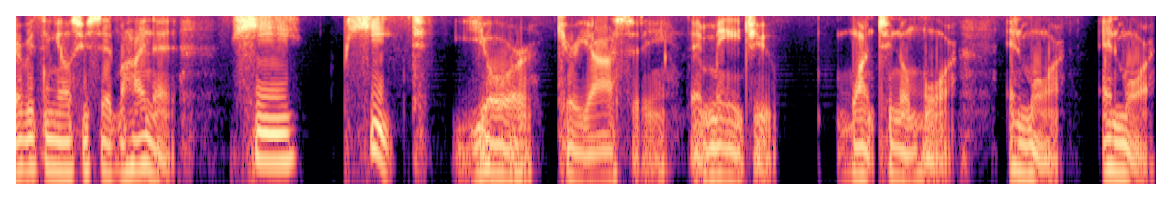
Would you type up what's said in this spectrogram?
Everything else you said behind that. He piqued your curiosity that made you want to know more and more and more.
